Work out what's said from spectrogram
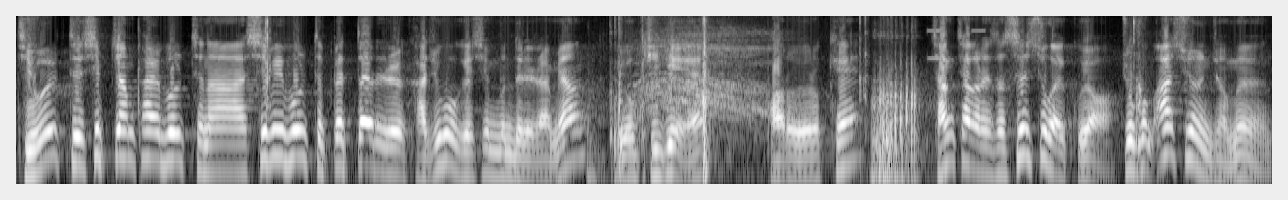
디월트 10.8V나 12V 배터리를 가지고 계신 분들이라면 이 기계에 바로 이렇게 장착을 해서 쓸 수가 있고요. 조금 아쉬운 점은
